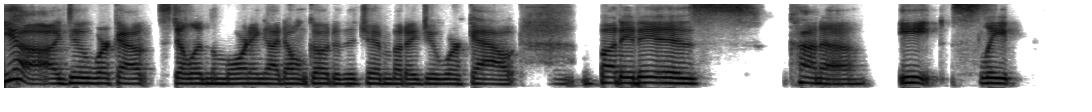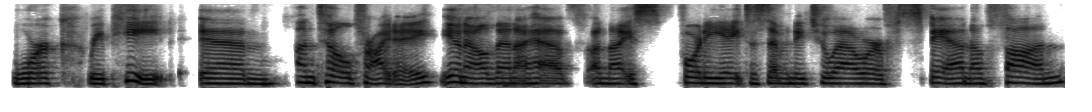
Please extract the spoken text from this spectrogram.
yeah, I do work out still in the morning. I don't go to the gym, but I do work out. Mm. But it is kind of eat, sleep, work, repeat. And until Friday, you know, then I have a nice 48 to 72 hour span of fun.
